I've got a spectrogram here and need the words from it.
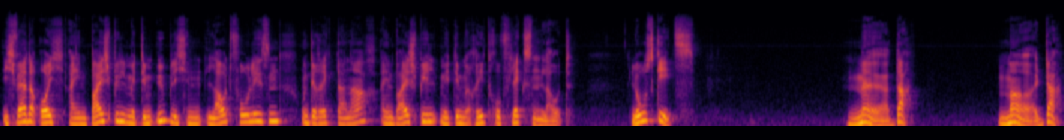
Ich werde euch ein Beispiel mit dem üblichen Laut vorlesen und direkt danach ein Beispiel mit dem retroflexen Laut. Los geht's. Mörda. Mörda.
